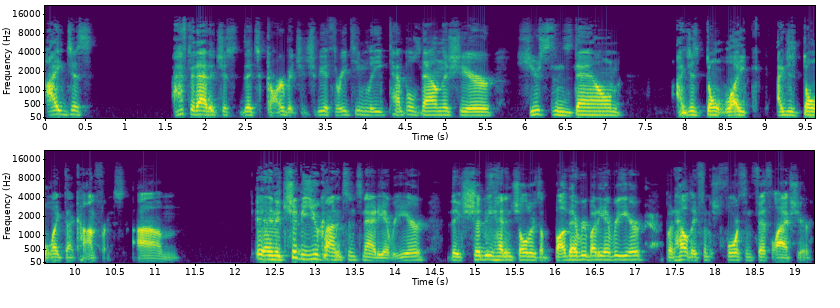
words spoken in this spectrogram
I just after that it's just it's garbage. It should be a three team league. Temple's down this year. Houston's down. I just don't like. I just don't like that conference. Um, and it should be UConn and Cincinnati every year. They should be head and shoulders above everybody every year. But hell, they finished fourth and fifth last year.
